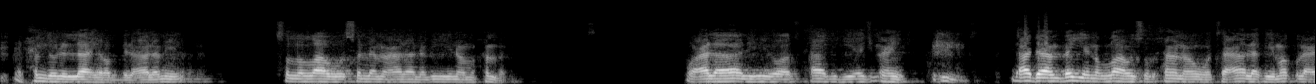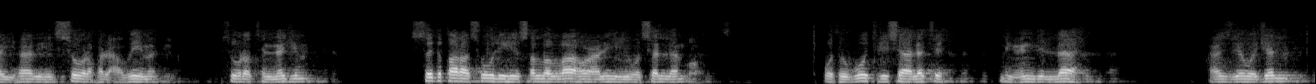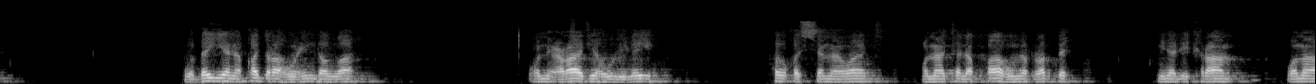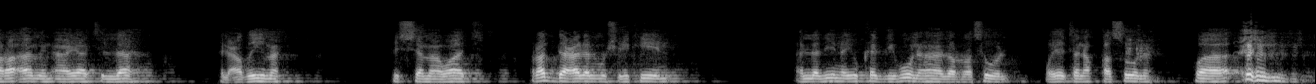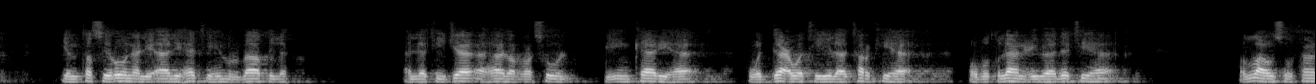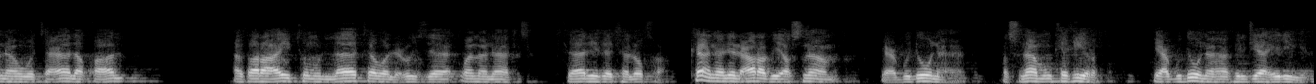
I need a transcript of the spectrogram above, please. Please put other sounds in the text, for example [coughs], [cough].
الحمد لله رب العالمين صلى الله وسلم على نبينا محمد وعلى آله وأصحابه أجمعين. بعد أن بين الله سبحانه وتعالى في مطلع هذه السورة العظيمة سورة النجم صدق رسوله صلى الله عليه وسلم وثبوت رسالته من عند الله عز وجل وبين قدره عند الله ومعراجه إليه فوق السماوات وما تلقاه من ربه من الإكرام وما رأى من آيات الله العظيمة في السماوات. رد على المشركين الذين يكذبون هذا الرسول ويتنقصونه وينتصرون لآلهتهم الباطلة. التي جاء هذا الرسول لإنكارها والدعوة إلى تركها وبطلان عبادتها. الله سبحانه وتعالى قال أفرأيتم اللات والعزى ومناة الثالثة الأخرى؟ كان للعرب أصنام يعبدونها أصنام كثيرة يعبدونها في الجاهلية.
